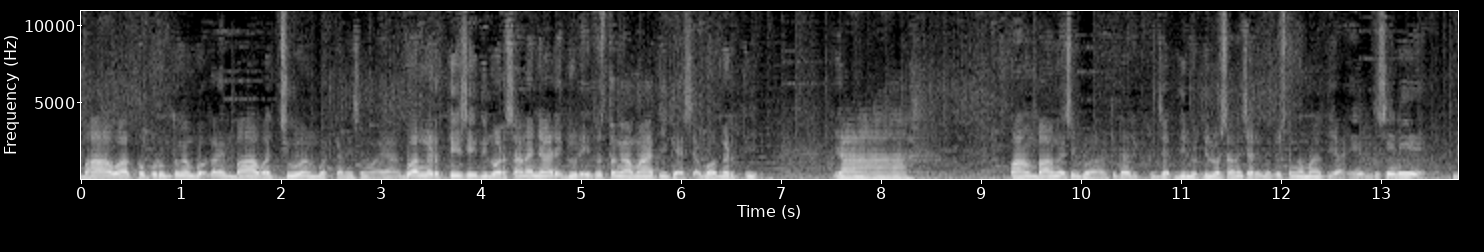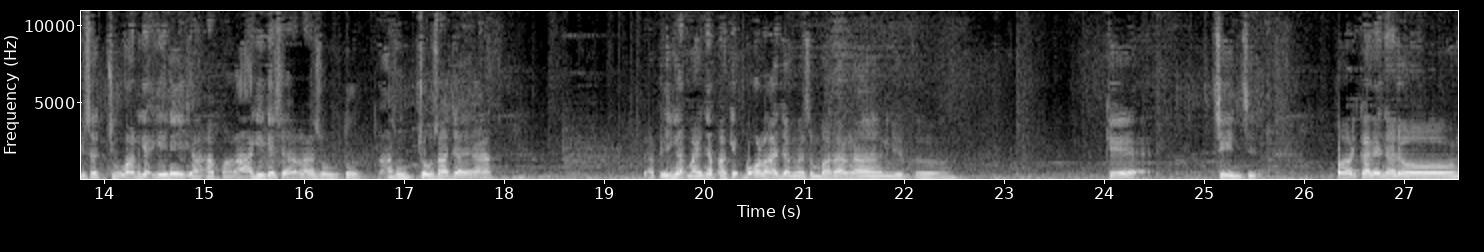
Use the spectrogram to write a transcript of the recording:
bawa keberuntungan buat kalian bawa cuan buat kalian semua ya. Gua ngerti sih di luar sana nyari duit itu setengah mati guys ya. Gua ngerti. Ya paham banget sih gua. Kita kerja di, di luar sana cari itu setengah mati. Ya eh, di sini bisa cuan kayak gini. Ya apalagi guys ya langsung tuh langsung cus saja ya. Tapi ingat mainnya pakai bola jangan sembarangan gitu. Oke cin cin. Perkaliannya dong.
